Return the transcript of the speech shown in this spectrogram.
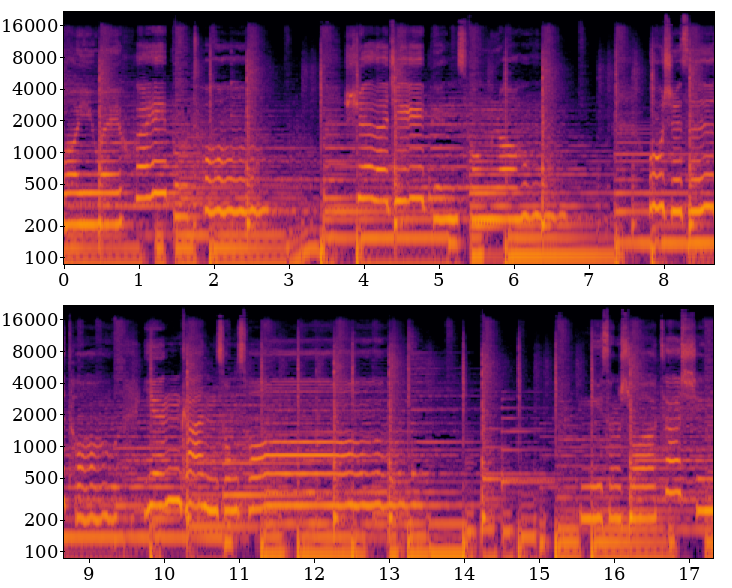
我以为会不痛，学了几遍从容，无师自通，眼看匆匆。你曾说的心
